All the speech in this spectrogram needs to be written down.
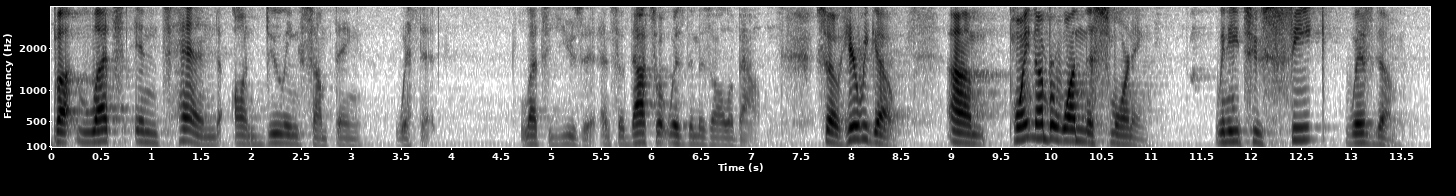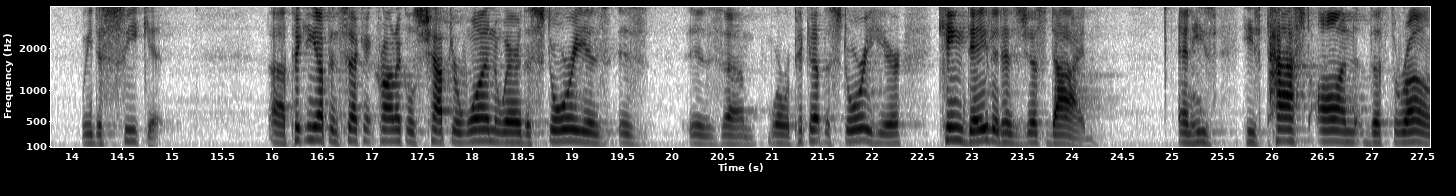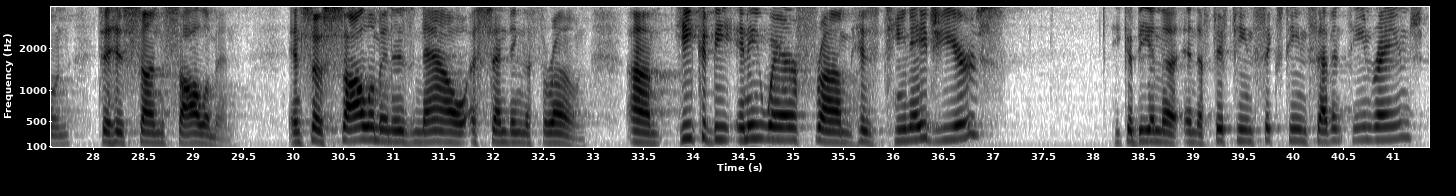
but let's intend on doing something with it. Let's use it. And so that's what wisdom is all about. So here we go. Um, point number one this morning we need to seek wisdom, we need to seek it. Uh, picking up in Second Chronicles chapter 1, where the story is, is, is um, where we're picking up the story here, King David has just died. And he's, he's passed on the throne to his son Solomon. And so Solomon is now ascending the throne. Um, he could be anywhere from his teenage years He could be in the, in the 15, 16, 17 range,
